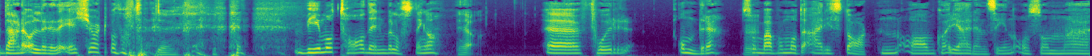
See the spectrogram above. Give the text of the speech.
Der det allerede er kjørt, på en måte Vi må ta den belastninga ja. uh, for andre som bare på en måte er i starten av karrieren sin, og som uh,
